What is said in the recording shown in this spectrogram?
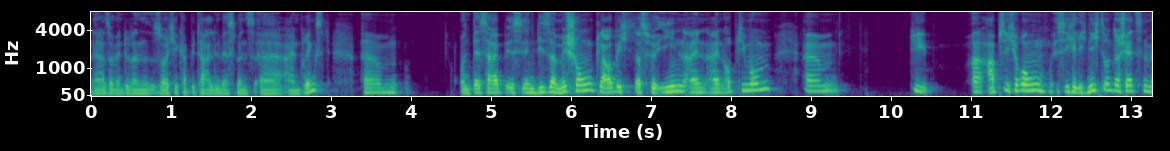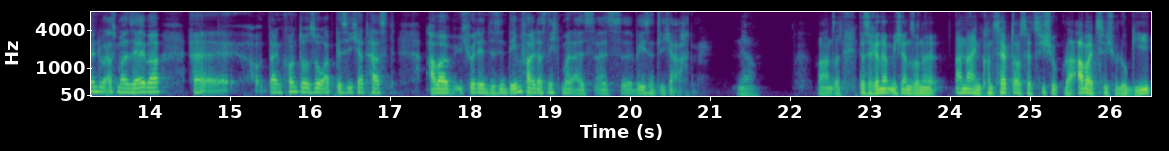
Ne? Also wenn du dann solche Kapitalinvestments äh, einbringst. Ähm, und deshalb ist in dieser Mischung, glaube ich, das für ihn ein, ein Optimum. Ähm, die äh, Absicherung ist sicherlich nicht zu unterschätzen, wenn du erstmal selber äh, dein Konto so abgesichert hast. Aber ich würde in dem Fall das nicht mal als, als äh, wesentlich erachten. Ja. Wahnsinn. Das erinnert mich an so eine, an ein Konzept aus der Psycho oder Arbeitspsychologie.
